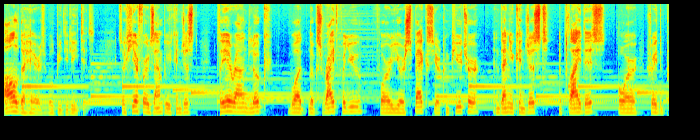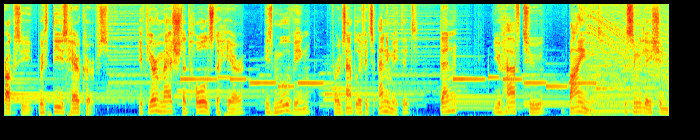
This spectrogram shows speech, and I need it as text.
all the hairs will be deleted. So here, for example, you can just play around, look what looks right for you, for your specs, your computer, and then you can just apply this or create the proxy with these hair curves. If your mesh that holds the hair is moving, for example, if it's animated, then you have to bind the simulation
